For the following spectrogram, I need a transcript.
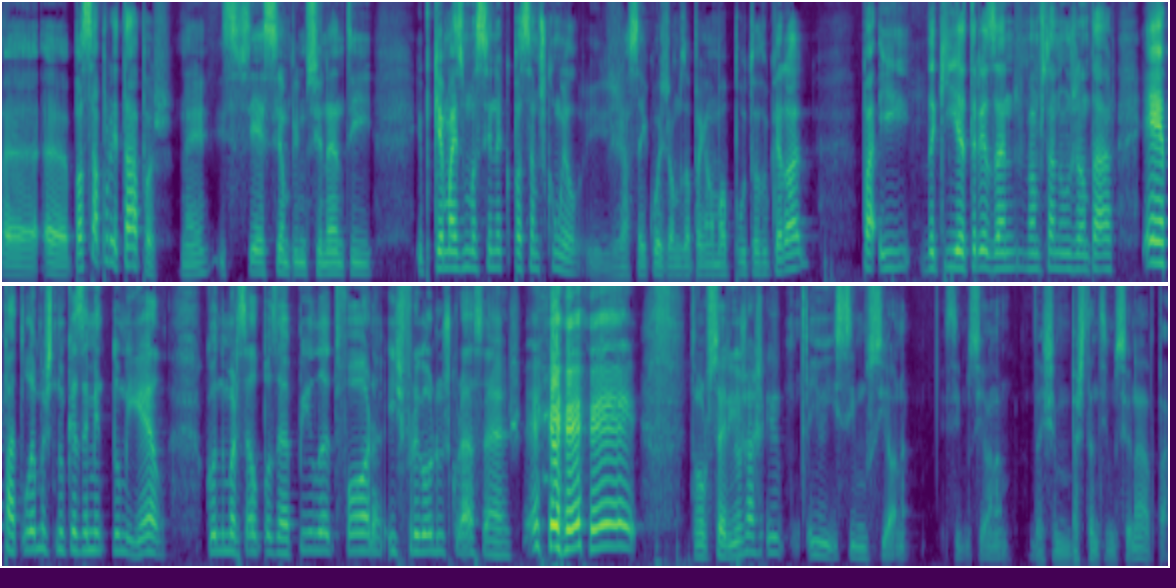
a, a passar por etapas, né? Isso é sempre emocionante e, e porque é mais uma cena que passamos com ele. E já sei que hoje vamos apanhar uma puta do caralho. Pá, e daqui a 3 anos vamos estar num jantar. É pá, tu lembras-te no casamento do Miguel? Quando o Marcelo pôs a pila de fora e esfregou nos corações. Estão a perceber? E eu já, eu, isso emociona. Isso emociona-me. Deixa-me bastante emocionado, pá.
